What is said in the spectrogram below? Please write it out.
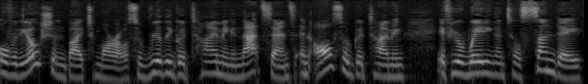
over the ocean by tomorrow. So really good timing in that sense and also good timing if you're waiting until Sunday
